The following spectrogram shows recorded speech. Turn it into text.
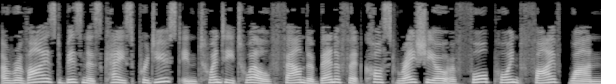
A revised business case produced in 2012 found a benefit-cost ratio of 4.51.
